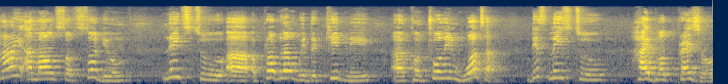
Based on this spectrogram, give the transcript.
high amounts of sodium leads to uh, a problem with the kidney uh, controlling water. This leads to high blood pressure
